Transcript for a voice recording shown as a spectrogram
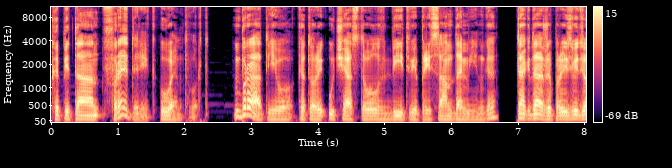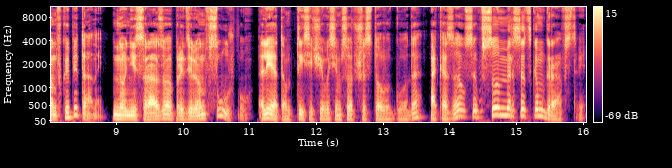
капитан Фредерик Уэнтворд, брат его, который участвовал в битве при Сан-Доминго, тогда же произведен в капитаны, но не сразу определен в службу. Летом 1806 года оказался в Сомерсетском графстве,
